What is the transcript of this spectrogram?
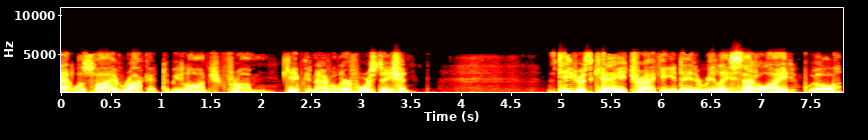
Atlas V rocket to be launched from Cape Canaveral Air Force Station. The TDRS-K tracking and data relay satellite will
